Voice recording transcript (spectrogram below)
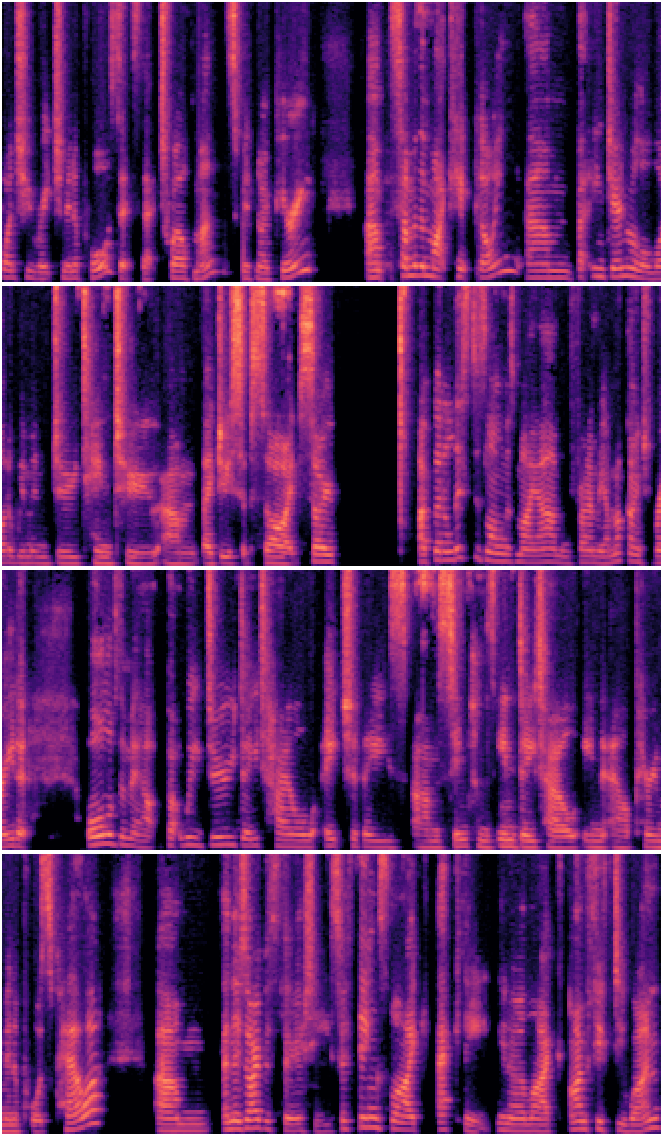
once you reach menopause. That's that 12 months with no period. Um, some of them might keep going, um, but in general, a lot of women do tend to, um, they do subside. So I've got a list as long as my arm in front of me. I'm not going to read it, all of them out, but we do detail each of these um, symptoms in detail in our perimenopause power. Um, and there's over 30. So things like acne, you know, like I'm 51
